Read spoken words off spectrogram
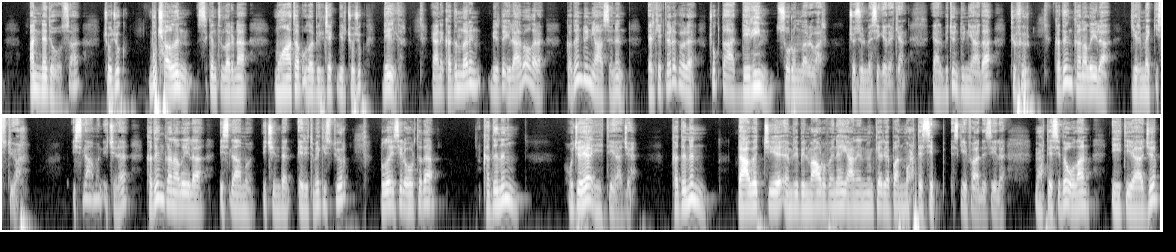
anne de olsa çocuk bu çağın sıkıntılarına muhatap olabilecek bir çocuk değildir. Yani kadınların bir de ilave olarak kadın dünyasının erkeklere göre çok daha derin sorunları var çözülmesi gereken. Yani bütün dünyada küfür kadın kanalıyla girmek istiyor. İslam'ın içine kadın kanalıyla İslam'ı içinden eritmek istiyor. Dolayısıyla ortada kadının hocaya ihtiyacı, kadının davetçiye emri bil maruf ve nehyanil münker yapan muhtesip eski ifadesiyle muhtesibe olan ihtiyacı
